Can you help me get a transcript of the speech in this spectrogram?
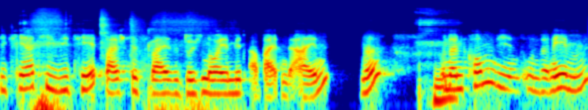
die Kreativität beispielsweise durch neue Mitarbeitende ein. Ne? Hm. Und dann kommen die ins Unternehmen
